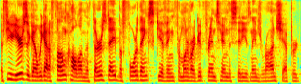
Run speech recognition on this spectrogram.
a few years ago, we got a phone call on the Thursday before Thanksgiving from one of our good friends here in the city. His name's Ron Shepard.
